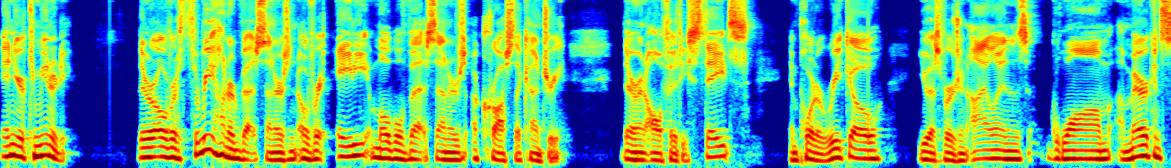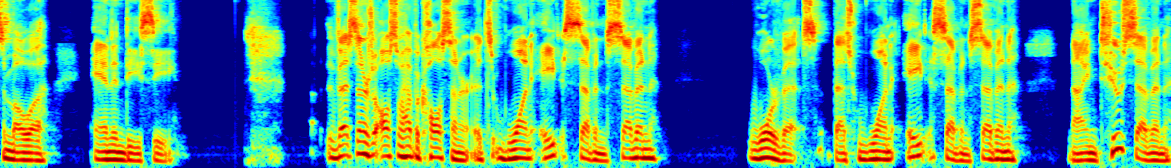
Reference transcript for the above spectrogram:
in your community. There are over 300 vet centers and over 80 mobile vet centers across the country. They're in all 50 states, in Puerto Rico, US Virgin Islands, Guam, American Samoa, and in DC. The vet centers also have a call center. It's 1 877 War Vets. That's 1 877 927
